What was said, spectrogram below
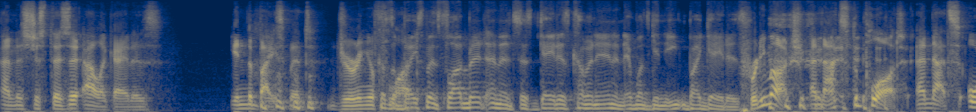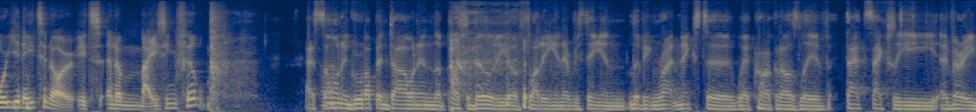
And it's just there's alligators in the basement during a flood. Because the basement's flooded, and it's just gators coming in, and everyone's getting eaten by gators. Pretty much, and that's the plot, and that's all you need to know. It's an amazing film. As someone who grew up in Darwin and the possibility of flooding and everything, and living right next to where crocodiles live, that's actually a very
